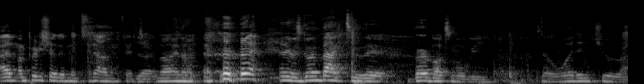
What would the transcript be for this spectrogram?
I'm, I'm pretty sure they made 2015. Yeah, no, I know. Anyways, going back to the Bird Box movie. So what didn't you like?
